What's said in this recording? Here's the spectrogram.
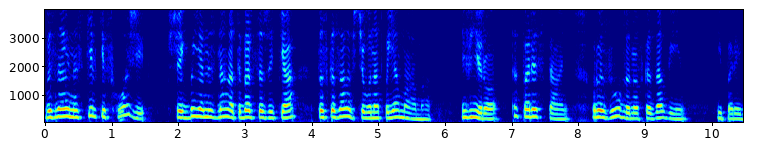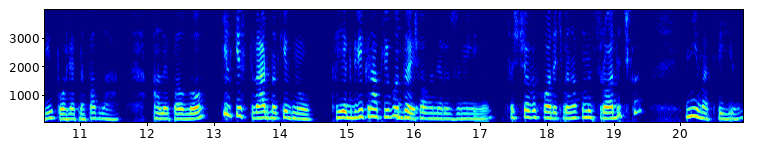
Ви з нею настільки схожі, що якби я не знала тебе все життя, то сказала б, що вона твоя мама. Віро, та перестань, розгублено сказав він і перевів погляд на Павла. Але Павло тільки ствердно кивнув, та як дві краплі води. Я нічого не розумію. Це що виходить, вона комусь родичка? Ні, Матвію,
